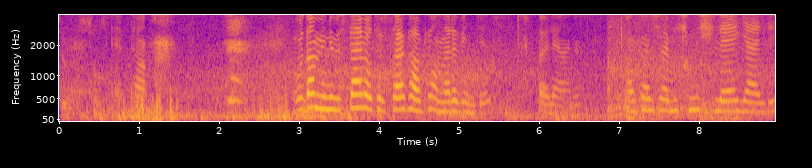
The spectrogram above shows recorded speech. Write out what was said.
temiz olsun. Evet, tamam. Buradan minibüsler ve otobüsler kalkıyor onlara bineceğiz. Öyle yani. Arkadaşlar biz şimdi Şile'ye geldik.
